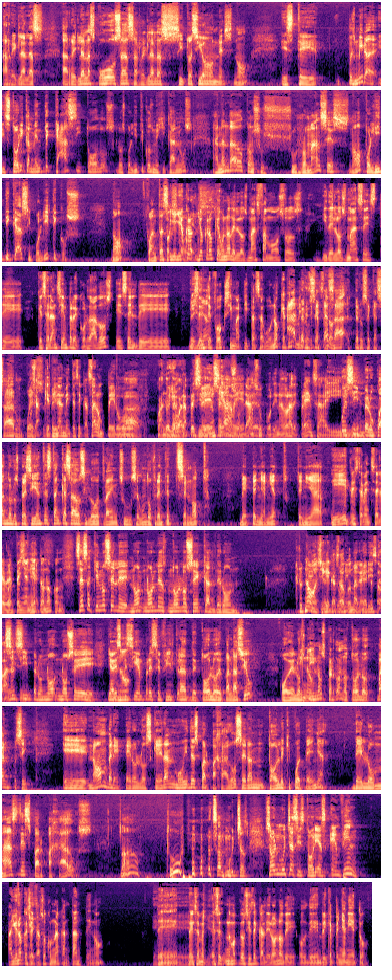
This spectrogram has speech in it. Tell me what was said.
arregla las, arregla las cosas, arregla las situaciones, ¿no? Este, pues mira, históricamente casi todos los políticos mexicanos han andado con sus, sus romances, ¿no? Políticas y políticos, ¿no? ¿Cuántas Oye, yo creo, yo creo que uno de los más famosos y de los más este que serán siempre recordados es el de Vicente Fox y Martita Sagún, ¿no? Que ah, finalmente se, casaron. pero se casaron, pues. O sea, que finalmente se casaron, pero cuando llegó a la presidencia era su coordinadora de prensa y... Pues sí, pero cuando los presidentes están casados y luego traen su segundo frente, se nota. Ve Peña Nieto tenía y tristemente célebre Peña Nieto, ¿no? Con ¿Sabes a quién no se le no no le no lo sé Calderón? No, sigue casado con Margarita, Zavala. Sí, sí, pero no, no sé, ya ves que siempre se filtra de todo lo de Palacio, o de los Pinos, perdón, o todo lo, bueno, pues sí. Eh, no, hombre, pero los que eran muy desparpajados eran todo el equipo de Peña, de lo más desparpajados. No, Uh, son muchos, son muchas historias. En fin. Hay uno que se casó con una cantante, ¿no? De, ese, no me acuerdo si es de Calderón o de, o de Enrique Peña Nieto.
